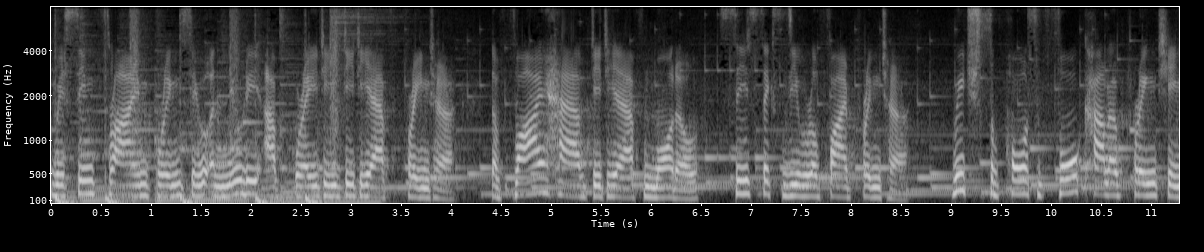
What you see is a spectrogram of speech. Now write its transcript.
Within Flying brings you a newly upgraded DTF printer, the 5-head DTF model C605 printer, which supports full-color printing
